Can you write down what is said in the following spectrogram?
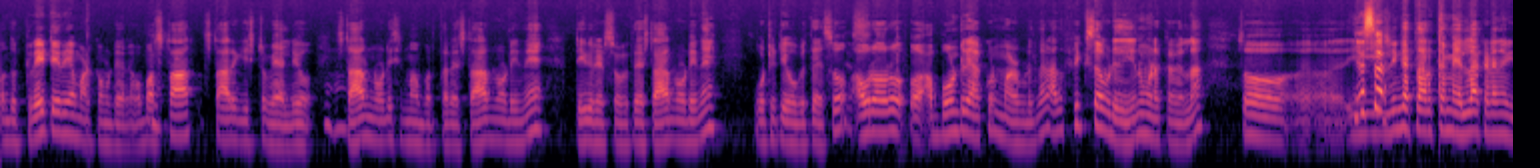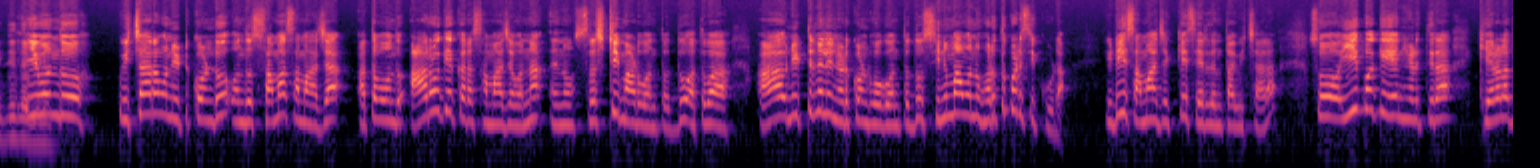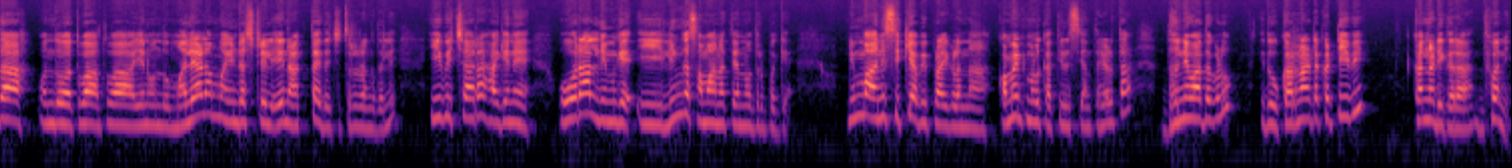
ಒಂದು ಕ್ರೈಟೇರಿಯಾ ಮಾಡ್ಕೊಂಡ್ಬಿಟ್ಟಿದ್ದಾರೆ. ಒಬ್ಬ ಸ್ಟಾರ್ ಸ್ಟಾರ್ಗೆ ಇಷ್ಟು ವ್ಯಾಲ್ಯೂ. ಸ್ಟಾರ್ ನೋಡಿ ಸಿನಿಮಾ ಬರ್ತಾರೆ. ಸ್ಟಾರ್ ನೋಡಿನೇ ಟಿ ವಿ ರೇಟ್ಸ್ ಹೋಗುತ್ತೆ. ಸ್ಟಾರ್ ನೋಡಿನೇ ಓ ಟಿ ಟಿ ಹೋಗುತ್ತೆ. ಸೊ ಅವರವರು ಆ ಬೌಂಡ್ರಿ ಹಾಕೊಂಡು ಮಾಡ್ಬಿಟ್ಟಿದ್ದಾರೆ. ಅದು ಫಿಕ್ಸ್ ಆಗ್ಬಿಟ್ಟಿದೆ. ಏನು ಮಾಡೋಕ್ಕಾಗಲ್ಲ. ಸೊ ಲಿಂಗ ತಾರತಮ್ಯ ಎಲ್ಲ ಕಡೆನೂ ಇದ್ದಿದೆ ಈ ಒಂದು ವಿಚಾರವನ್ನು ಇಟ್ಕೊಂಡು ಒಂದು ಸಮ ಸಮಾಜ ಅಥವಾ ಒಂದು ಆರೋಗ್ಯಕರ ಸಮಾಜವನ್ನ ಏನು ಸೃಷ್ಟಿ ಮಾಡುವಂಥದ್ದು ಅಥವಾ ಆ ನಿಟ್ಟಿನಲ್ಲಿ ನಡ್ಕೊಂಡು ಹೋಗುವಂಥದ್ದು ಸಿನಿಮಾವನ್ನು ಹೊರತುಪಡಿಸಿ ಕೂಡ ಇಡೀ ಸಮಾಜಕ್ಕೆ ಸೇರಿದಂಥ ವಿಚಾರ. ಸೊ ಈ ಬಗ್ಗೆ ಏನು ಹೇಳ್ತೀರಾ? ಕೇರಳದ ಒಂದು ಅಥವಾ ಅಥವಾ ಏನೋ ಒಂದು ಮಲಯಾಳಂ ಇಂಡಸ್ಟ್ರಿಯಲ್ಲಿ ಏನಾಗ್ತಾ ಆಗ್ತಾ ಇದೆ ಚಿತ್ರರಂಗದಲ್ಲಿ? ಈ ವಿಚಾರ ಹಾಗೇನೆ ಓವರಾಲ್ ನಿಮಗೆ ಈ ಲಿಂಗ ಸಮಾನತೆ ಅನ್ನೋದ್ರ ಬಗ್ಗೆ ನಿಮ್ಮ ಅನಿಸಿಕೆ, ಅಭಿಪ್ರಾಯಗಳನ್ನು ಕಾಮೆಂಟ್ ಮೂಲಕ ತಿಳಿಸಿ ಅಂತ ಹೇಳ್ತಾ ಧನ್ಯವಾದಗಳು. ಇದು ಕರ್ನಾಟಕ ಟಿವಿ ಕನ್ನಡಿಗರ ಧ್ವನಿ.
